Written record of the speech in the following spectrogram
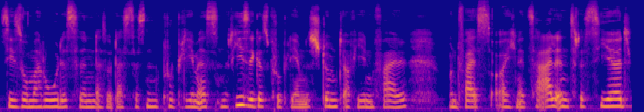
sie so marode sind. Also dass das ein Problem ist, ein riesiges Problem, das stimmt auf jeden Fall. Und falls euch eine Zahl interessiert,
